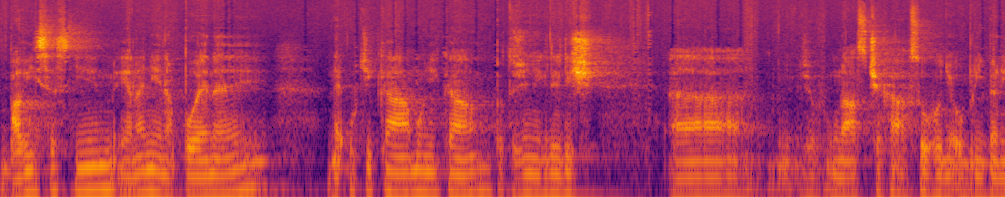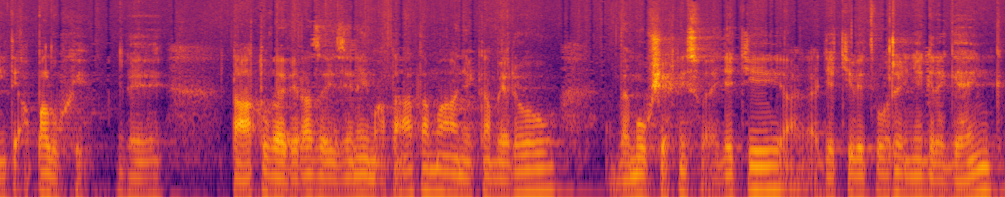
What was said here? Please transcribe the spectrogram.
baví se s ním, je na něj napojený, neutíká mu nikam, protože někdy, když uh, že u nás v Čechách jsou hodně oblíbený ty apaluchy, kdy tátové vyrazejí s jinýma tátama, někam jedou, vemou všechny své děti a, děti vytvoří někde gang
